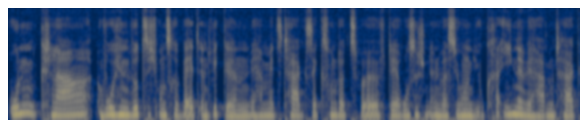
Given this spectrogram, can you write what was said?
unklar, wohin wird sich unsere Welt entwickeln. Wir haben jetzt Tag 612 der russischen Invasion in die Ukraine. Wir haben Tag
